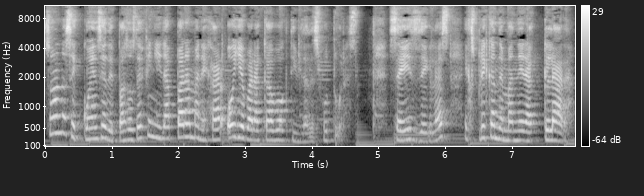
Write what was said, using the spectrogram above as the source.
son una secuencia de pasos definida para manejar o llevar a cabo actividades futuras. 6. Reglas explican de manera clara,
